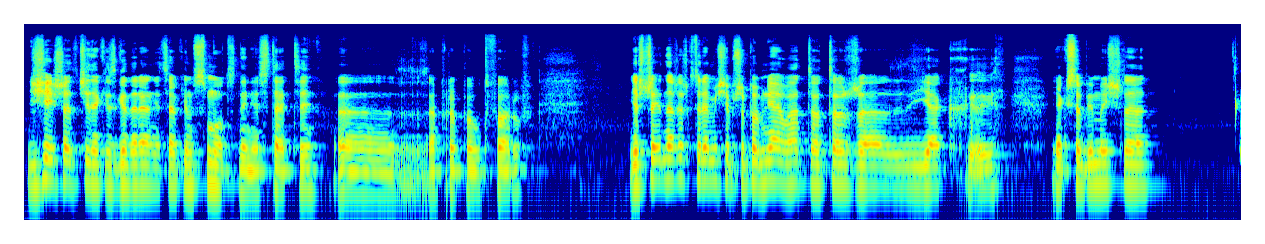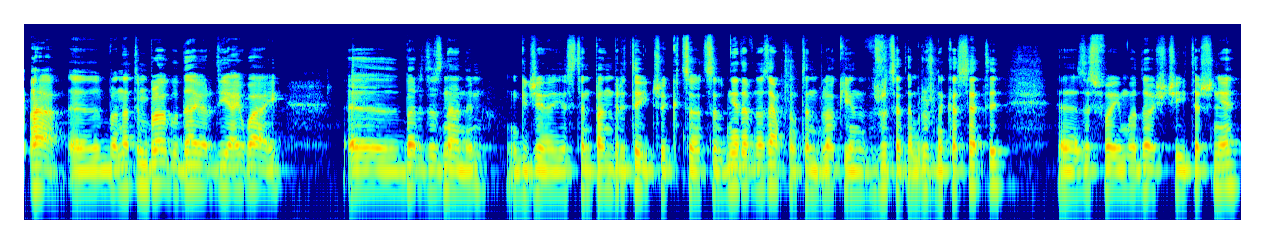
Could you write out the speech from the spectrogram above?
Dzisiejszy odcinek jest generalnie całkiem smutny, niestety, e, a propos utworów. Jeszcze jedna rzecz, która mi się przypomniała, to to, że jak, jak sobie myślę. A, e, bo na tym blogu Dior DIY, e, bardzo znanym, gdzie jest ten pan Brytyjczyk, co, co niedawno zamknął ten blog i on wrzuca tam różne kasety e, ze swojej młodości i też nie.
